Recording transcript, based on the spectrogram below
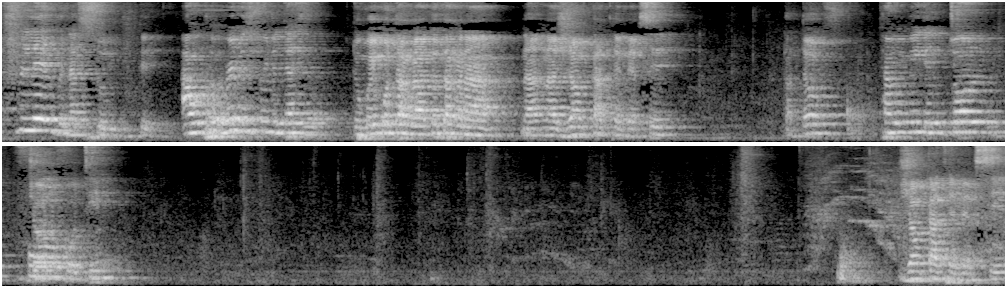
fleuve na solitude I will put rivers through the desert. Tokoki kotanga totanga na, na, na jean 4 verset 14 Can we read in John 4? john 14 Jean 4 verset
